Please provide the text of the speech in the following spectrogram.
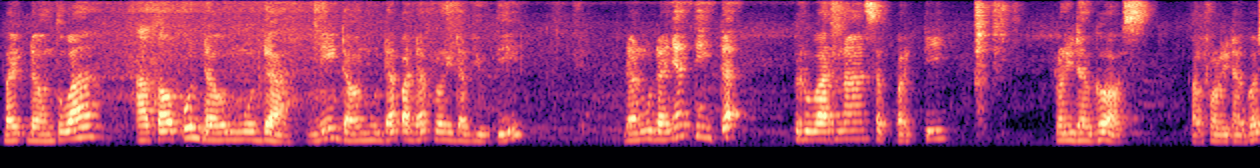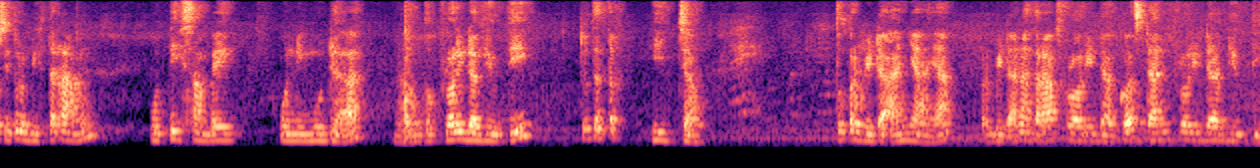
baik daun tua ataupun daun muda. Ini daun muda pada Florida Beauty dan mudanya tidak berwarna seperti Florida Ghost. Kalau Florida Ghost itu lebih terang, putih sampai kuning muda. Nah, untuk Florida Beauty itu tetap hijau. Itu perbedaannya ya. Perbedaan antara Florida Ghost dan Florida Beauty.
